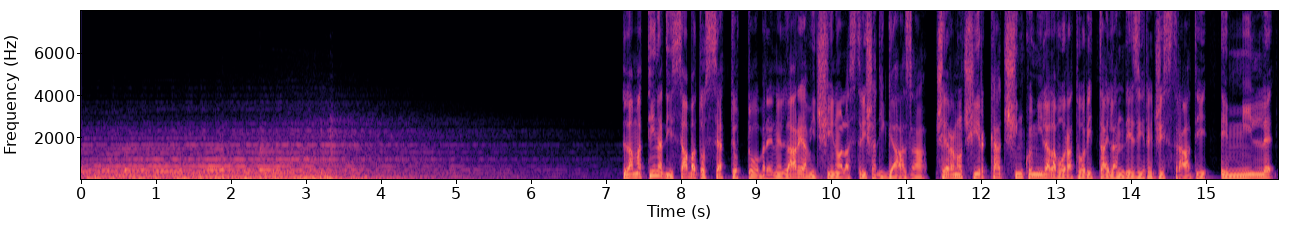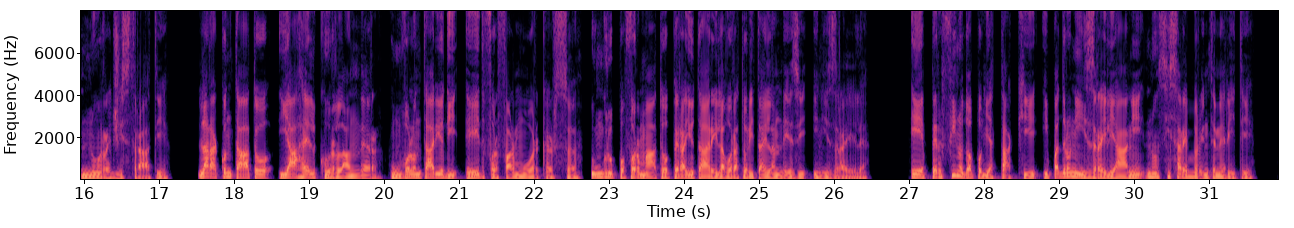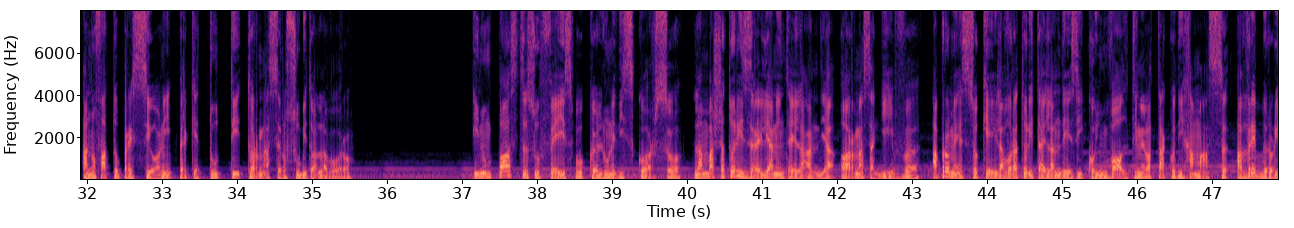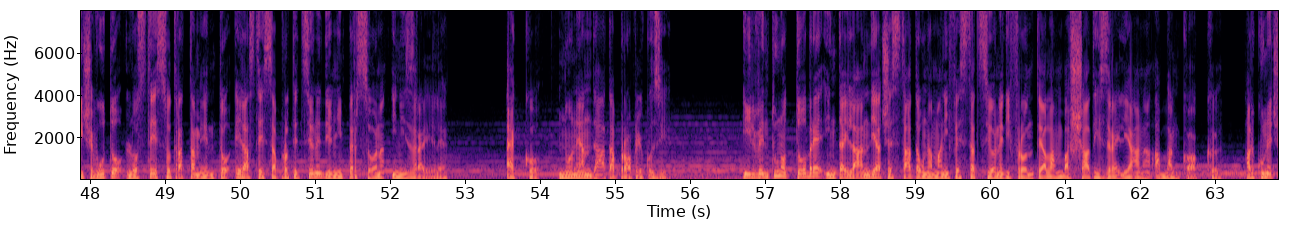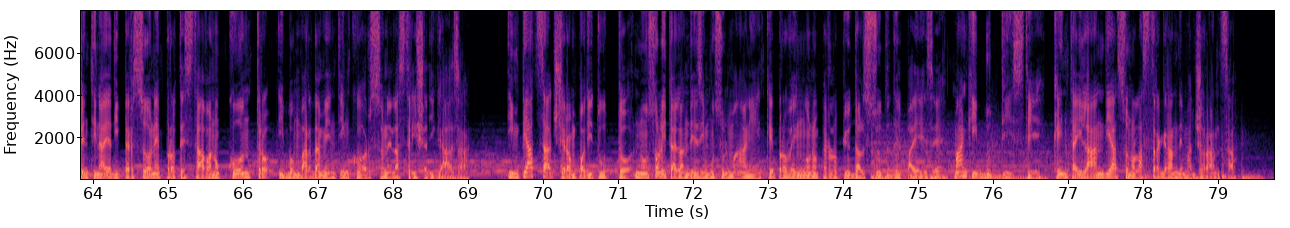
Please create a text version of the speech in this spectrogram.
La mattina di sabato 7 ottobre, nell'area vicino alla striscia di Gaza, c'erano circa 5.000 lavoratori thailandesi registrati e 1.000 non registrati. L'ha raccontato Yahel Kurlander, un volontario di Aid for Farm Workers, un gruppo formato per aiutare i lavoratori thailandesi in Israele. E perfino dopo gli attacchi, i padroni israeliani non si sarebbero inteneriti. Hanno fatto pressioni perché tutti tornassero subito al lavoro. In un post su Facebook lunedì scorso, l'ambasciatore israeliano in Thailandia, Orna Sagiv, ha promesso che i lavoratori thailandesi coinvolti nell'attacco di Hamas avrebbero ricevuto lo stesso trattamento e la stessa protezione di ogni persona in Israele. Ecco, non è andata proprio così. Il 21 ottobre in Thailandia c'è stata una manifestazione di fronte all'ambasciata israeliana a Bangkok. Alcune centinaia di persone protestavano contro i bombardamenti in corso nella striscia di Gaza. In piazza c'era un po' di tutto, non solo i thailandesi musulmani, che provengono per lo più dal sud del paese, ma anche i buddisti, che in Thailandia sono la stragrande maggioranza.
